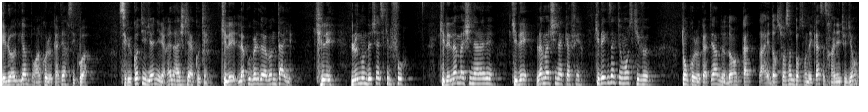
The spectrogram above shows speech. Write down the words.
Et le haut de gamme pour un colocataire, c'est quoi? C'est que quand il viennent, il n'y a rien à acheter à côté. Qu'il ait la poubelle de la bonne taille, qu'il ait le nombre de chaises qu'il faut, qu'il ait la machine à laver, qu'il ait la machine à café, qu'il ait exactement ce qu'il veut. Ton colocataire, dans, 60% bah, des cas, ce sera un étudiant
